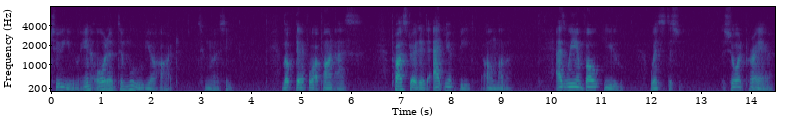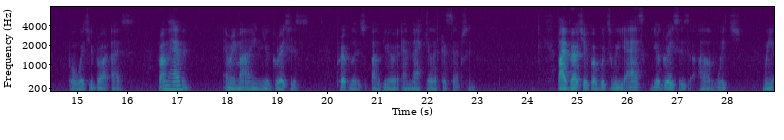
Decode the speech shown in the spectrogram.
to you in order to move your heart to mercy. Look therefore upon us, prostrated at your feet, O Mother, as we invoke you with the sh- short prayer for which you brought us from heaven and remind your gracious privilege of your immaculate conception. by virtue of which we ask your graces, of which we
